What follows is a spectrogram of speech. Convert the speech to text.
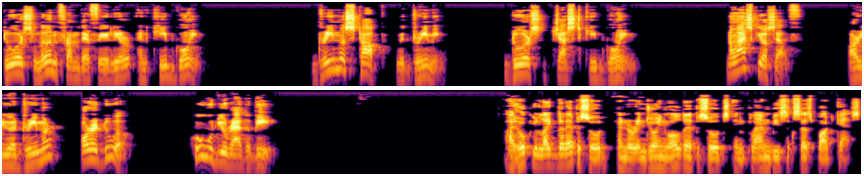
doers learn from their failure and keep going. Dreamers stop with dreaming. Doers just keep going. Now ask yourself are you a dreamer or a doer? Who would you rather be? I hope you liked that episode and are enjoying all the episodes in Plan B Success podcast.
